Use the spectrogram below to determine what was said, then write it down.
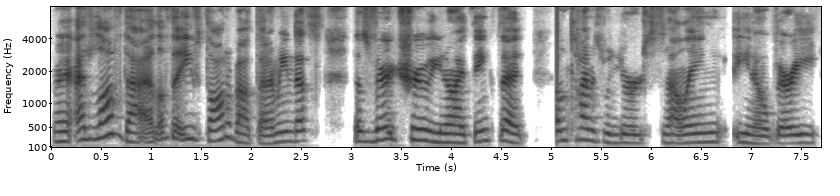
right. I love that. I love that you've thought about that. I mean, that's that's very true. You know, I think that sometimes when you're smelling, you know, very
